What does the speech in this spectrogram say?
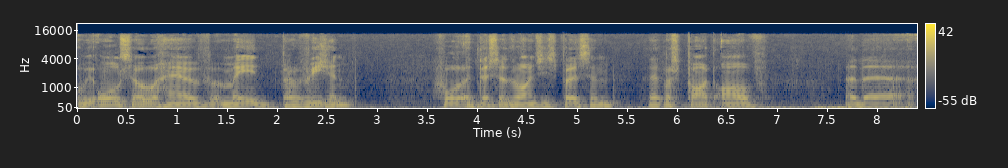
we also have made provision for a disadvantaged person that was part of uh, the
